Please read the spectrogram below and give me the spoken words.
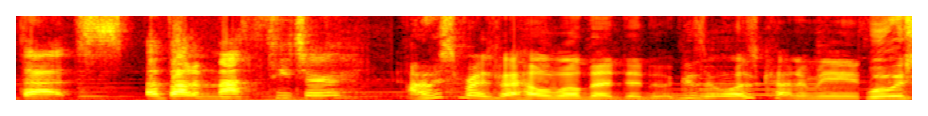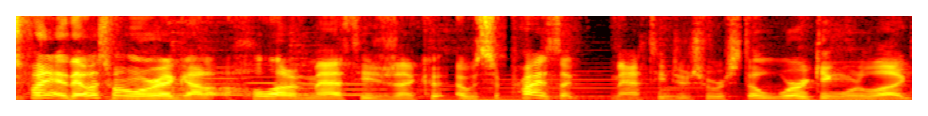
that's about a math teacher. I was surprised about how well that did because it was kind of mean. Well, it was funny. That was one where I got a whole lot of math teachers. And I, could, I was surprised, like math teachers who were still working were like,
